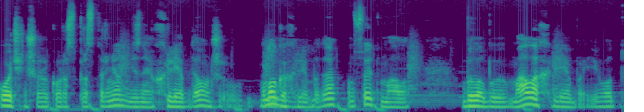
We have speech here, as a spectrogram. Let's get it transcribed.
очень широко распространен, не знаю, хлеб, да, он же много хлеба, да, он стоит мало. Было бы мало хлеба, и вот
